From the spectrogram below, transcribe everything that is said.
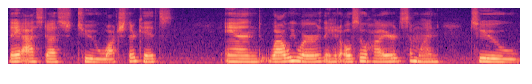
they asked us to watch their kids. And while we were, they had also hired someone to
